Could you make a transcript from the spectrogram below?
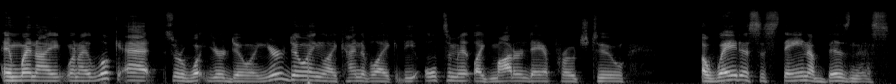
And when I when I look at sort of what you're doing, you're doing like kind of like the ultimate like modern day approach to a way to sustain a business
